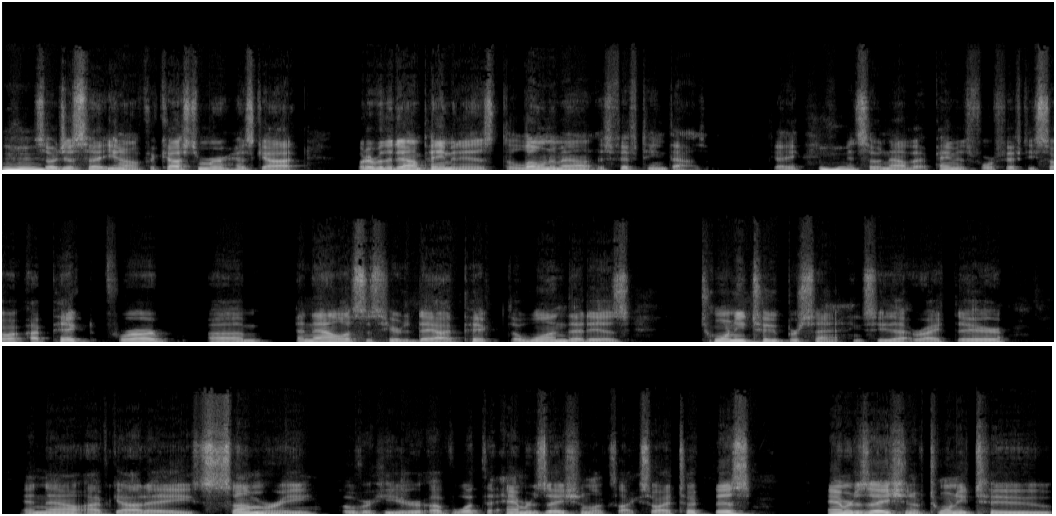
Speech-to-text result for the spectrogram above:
Mhm. So just say you know if a customer has got whatever the down payment is, the loan amount is fifteen thousand. Okay, Mhm. and so now that payment is four fifty. So I picked for our um, analysis here today. I picked the one that is twenty two percent. You see that right there. And now I've got a summary over here of what the amortization looks like. So I took this amortization of 22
